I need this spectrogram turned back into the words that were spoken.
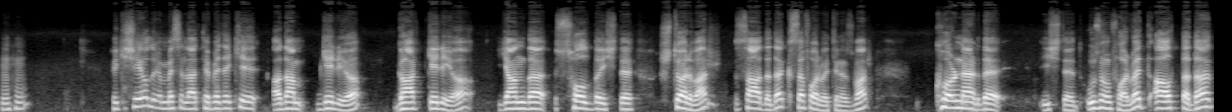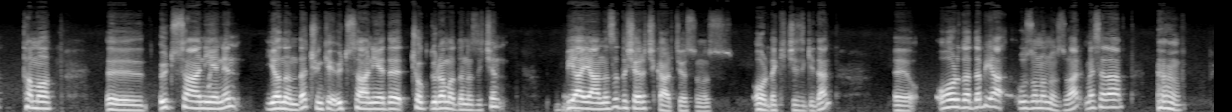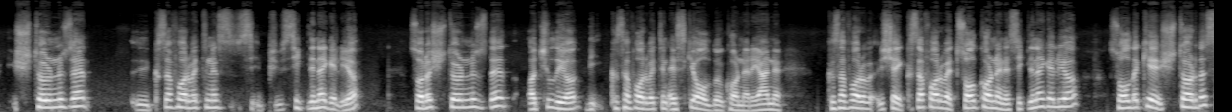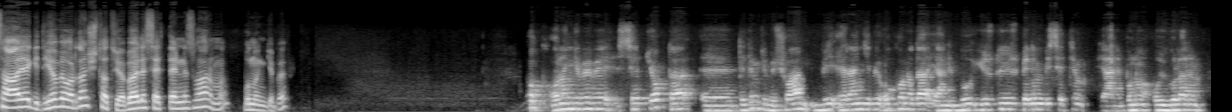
Hı hı. Peki şey oluyor mesela tepedeki adam geliyor, guard geliyor, yanda solda işte şütör var, sağda da kısa forvetiniz var. Kornerde işte uzun forvet, altta da tam o 3 saniyenin yanında çünkü 3 saniyede çok duramadığınız için bir ayağınızı dışarı çıkartıyorsunuz oradaki çizgiden. E, orada da bir uzununuz var. Mesela şütörünüze e, kısa forvetiniz si- sikline geliyor. Sonra şütörünüz de açılıyor. Kısa forvetin eski olduğu kornere. Yani kısa forvet şey kısa forvet sol kornere sikline geliyor. Soldaki şütör de sağa gidiyor ve oradan şut atıyor. Böyle setleriniz var mı? Bunun gibi. Yok onun gibi bir set yok da e, dediğim gibi şu an bir herhangi bir o konuda yani bu yüzde yüz benim bir setim yani bunu uygularım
